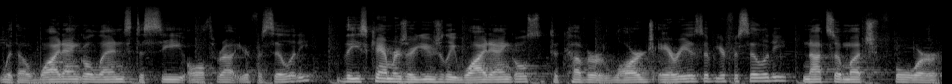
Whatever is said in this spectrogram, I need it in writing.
with a wide angle lens to see all throughout your facility. These cameras are usually wide angles to cover large areas of your facility, not so much for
